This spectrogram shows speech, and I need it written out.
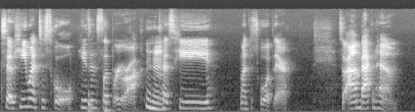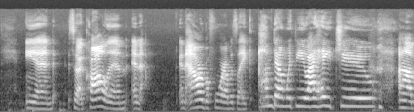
So he went to school. He's in Slippery Rock because he went to school up there. So I'm back at home. And so I call him, and an hour before I was like, I'm done with you. I hate you. Um,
